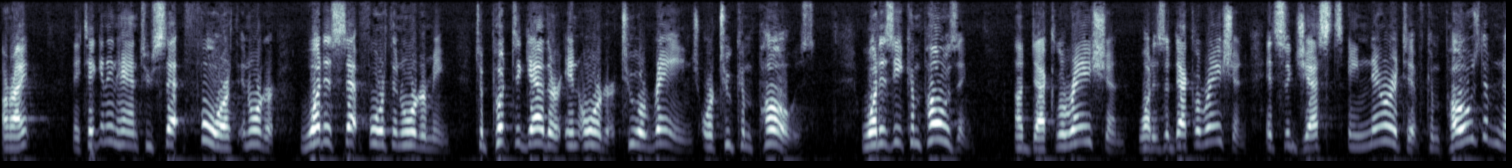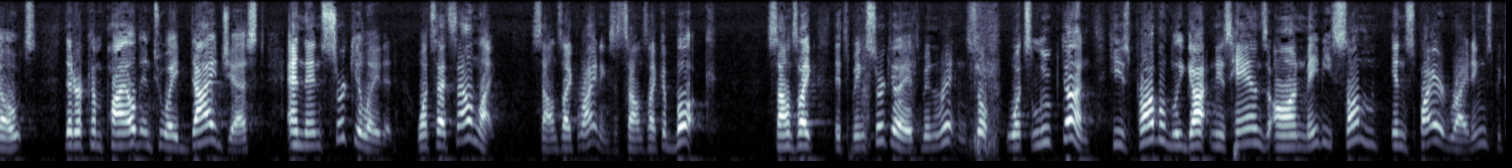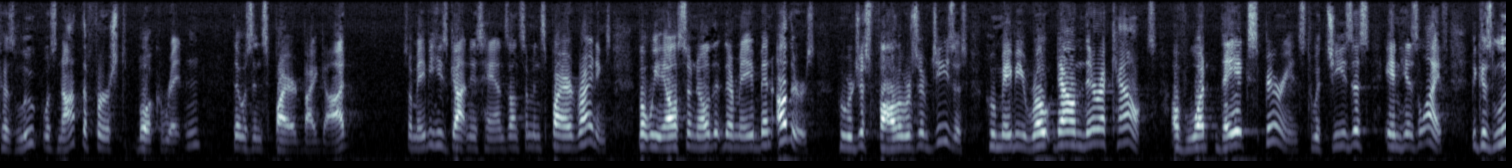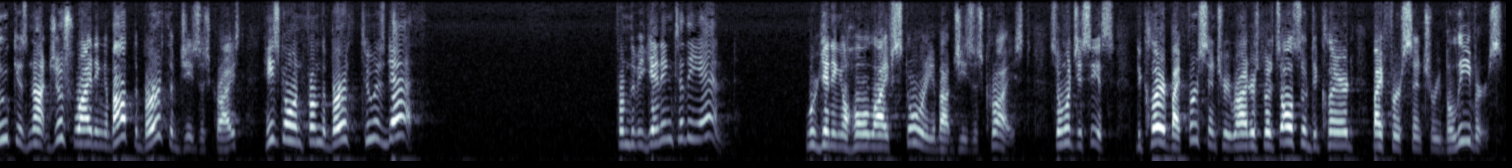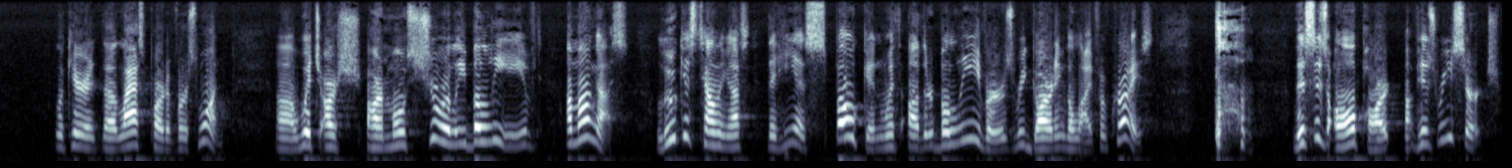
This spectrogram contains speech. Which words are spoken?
All right? They take it in hand to set forth in order. What does set forth in order mean? To put together in order, to arrange, or to compose. What is he composing? A declaration. What is a declaration? It suggests a narrative composed of notes that are compiled into a digest and then circulated. What's that sound like? Sounds like writings. It sounds like a book. Sounds like it's being circulated, it's been written. So, what's Luke done? He's probably gotten his hands on maybe some inspired writings because Luke was not the first book written that was inspired by God. So maybe he's gotten his hands on some inspired writings. But we also know that there may have been others who were just followers of Jesus, who maybe wrote down their accounts of what they experienced with Jesus in his life. Because Luke is not just writing about the birth of Jesus Christ, he's going from the birth to his death. From the beginning to the end. We're getting a whole life story about Jesus Christ. So once you see it's declared by first century writers, but it's also declared by first century believers. Look here at the last part of verse 1 uh, which are, sh- are most surely believed among us. Luke is telling us that he has spoken with other believers regarding the life of Christ. this is all part of his research.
